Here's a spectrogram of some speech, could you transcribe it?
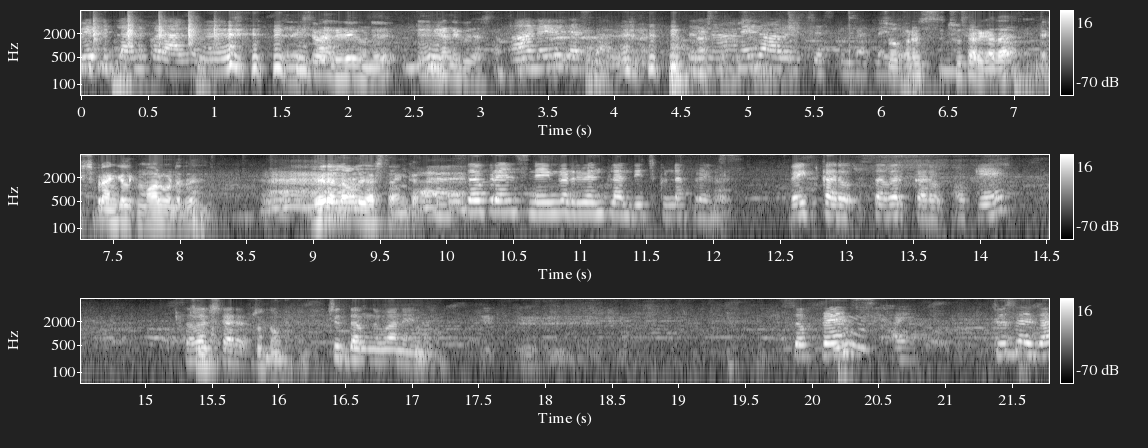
వేరే ప్లాన్ కూడా నేనే? నేను సో ఫ్రెండ్స్ చూసారు కదా? నెక్స్ట్ ప్రాంక్ వెళ్ళకి మామూలుగా ఉండదు. వేరే లెవెల్ చేస్తా ఇంకా. సో ఫ్రెండ్స్ నేను కూడా రివెంజ్ ప్లాన్ తెచ్చుకున్నా ఫ్రెండ్స్. వెయిట్ కరో సవర్ కరో ఓకే? సవర్ కరో. చూద్దాం. చూద్దాం నువ్వా నేను? సో ఫ్రెండ్స్ చూసారుగా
